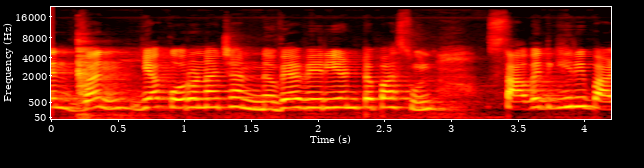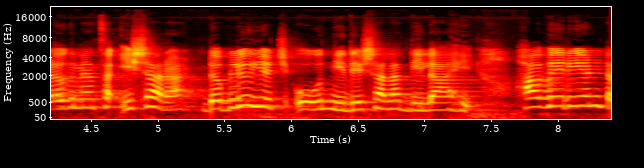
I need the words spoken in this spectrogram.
एन वन या कोरोनाच्या नव्या व्हेरियंटपासून सावधगिरी बाळगण्याचा इशारा डब्ल्यू एच ओ निदेशाला दिला आहे. हा व्हेरियंट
